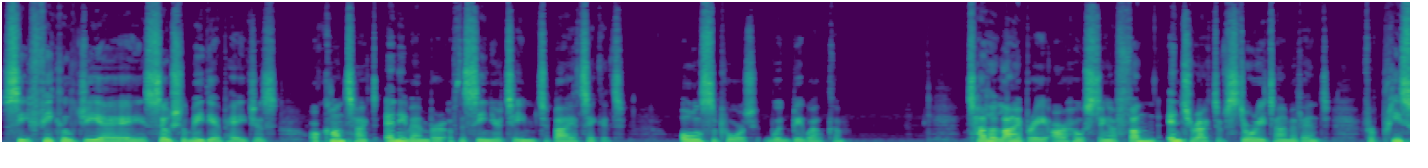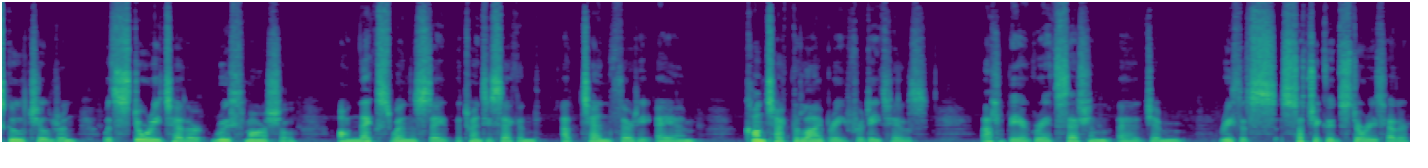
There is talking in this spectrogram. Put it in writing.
See Feakle GAA social media pages or contact any member of the senior team to buy a ticket. All support would be welcome. Tulla Library are hosting a fun interactive storytime event for preschool children with storyteller Ruth Marshall on next Wednesday the 22nd at 10:30 a.m. Contact the library for details. That'll be a great session, uh, Jim. Ruth is such a good storyteller.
